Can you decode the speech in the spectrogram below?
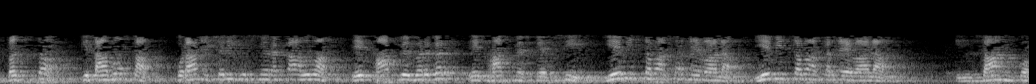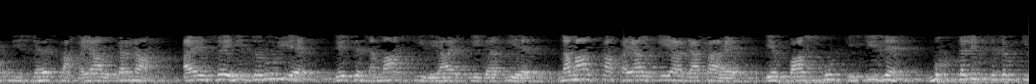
बस्ता, किताबों का कुरान शरीफ उसमें रखा हुआ, एक हाथ में बर्गर, एक हाथ में पेप्सी। ये भी तबाह करने वाला, ये भी तबाह करने वाला। इंसान को अपनी सेहत का ख्याल करना ऐसे ही ज़रूरी है जैसे नमाज़ की रियायत की जाती है। नमाज़ का ख्याल किया जाता है। ये फास्ट फ़ूड की चीज़ें, मुख्तलिफ़ किस्म की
